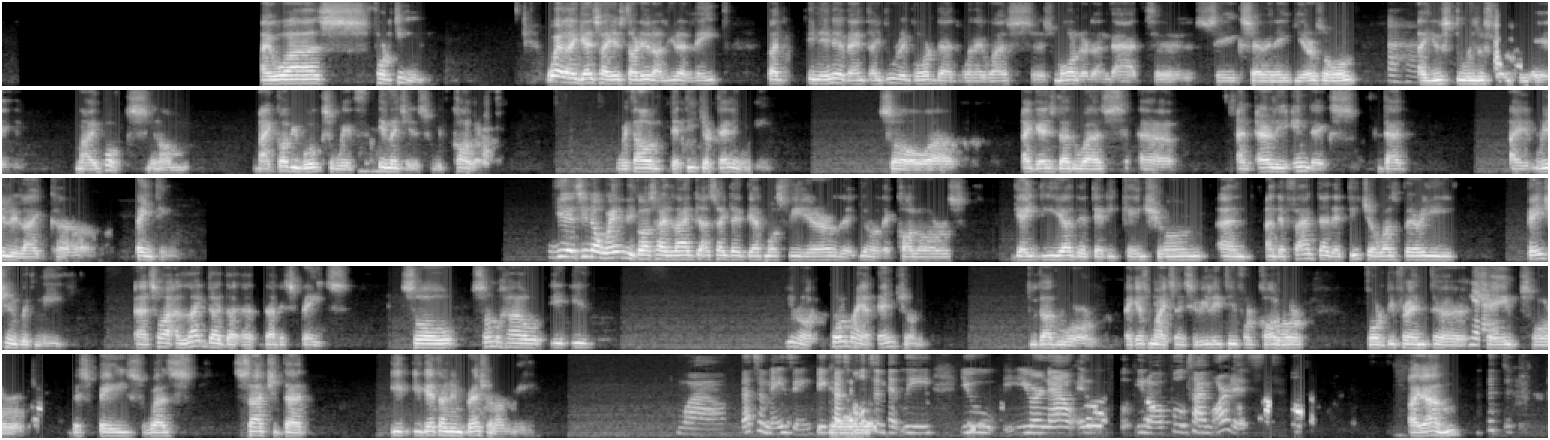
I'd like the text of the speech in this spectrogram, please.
I was 14. Well, I guess I started a little late, but in any event, I do record that when I was uh, smaller than that, uh, six, seven, eight years old, uh-huh. I used to illustrate my, my books, you know, my copybooks with images, with color, without the teacher telling me. So uh, I guess that was uh, an early index that I really like uh, painting. Yes, in a way, because I like, I like the atmosphere, the, you know, the colors, the idea, the dedication, and and the fact that the teacher was very patient with me. And so I like that that, that space. So somehow it, it, you know, called my attention to that world. I guess my sensibility for color, for different uh, yeah. shapes, or the space was such that it, it get an impression on me. Wow, that's amazing because yeah. ultimately you you are now in you know a full time artist. I am.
